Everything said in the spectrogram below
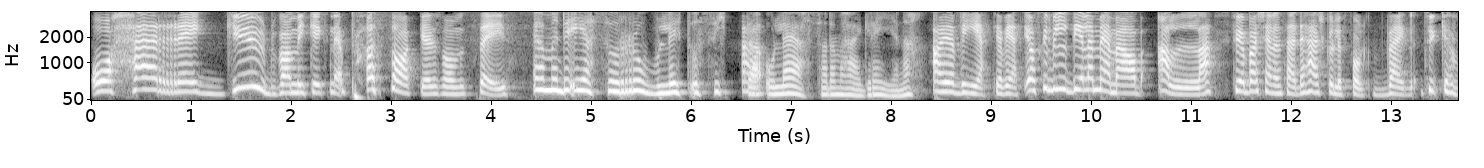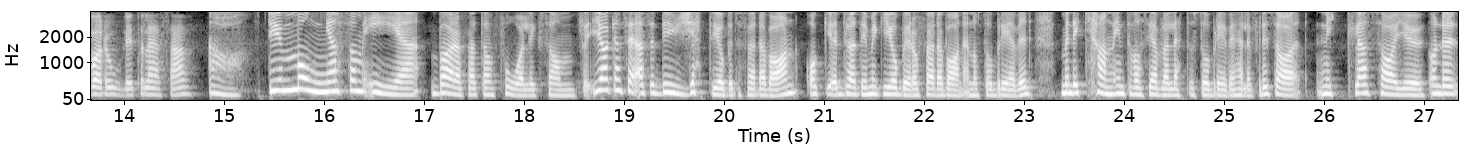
Och herregud vad mycket knäppa saker som sägs. Ja men det är så roligt att sitta och läsa de här grejerna. Ja, jag vet, jag vet. Jag skulle vilja dela med mig av alla. För jag bara känner så här, det här skulle folk verkligen tycka var roligt att läsa. Ja. Det är ju många som är bara för att de får liksom, jag kan säga alltså det är ju jättejobbigt att föda barn och jag tror att det är mycket jobbigare att föda barn än att stå bredvid. Men det kan inte vara så jävla lätt att stå bredvid heller för det sa Niklas har ju under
